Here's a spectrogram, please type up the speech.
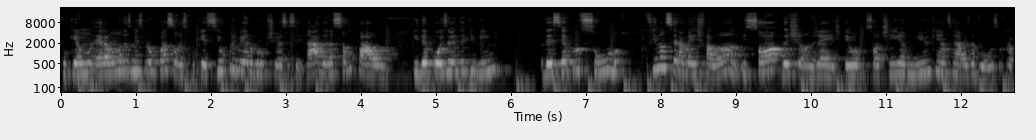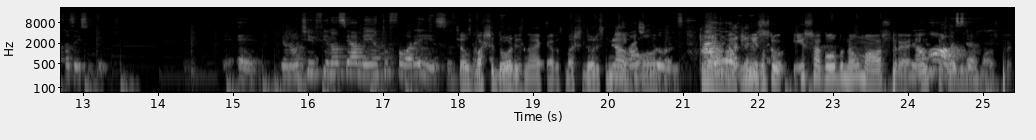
porque era uma das minhas preocupações, porque se o primeiro grupo tivesse aceitado, era São Paulo. E depois eu ia ter que vir descer para o sul, financeiramente falando, e só deixando, gente, eu só tinha R$ 1.500 da bolsa para fazer isso tudo. É, eu não tive financiamento fora isso. Isso é os então, bastidores, né, cara? Os bastidores que não, bastidores. Que não ah, isso, isso a Globo não mostra. Não isso mostra. não mostra.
